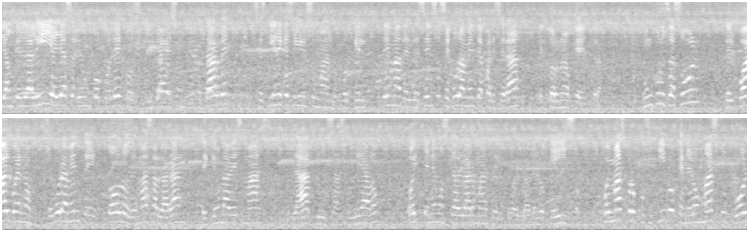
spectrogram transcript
y aunque la liguilla ya se ve un poco lejos y ya es un poco tarde, se tiene que seguir sumando porque el tema del descenso seguramente aparecerá el torneo que entra. Un Cruz Azul del cual, bueno, seguramente todos los demás hablarán de que una vez más la ha Cruz Azuleado. Hoy tenemos que hablar más del Puebla, de lo que hizo. Fue más propositivo, generó más fútbol,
